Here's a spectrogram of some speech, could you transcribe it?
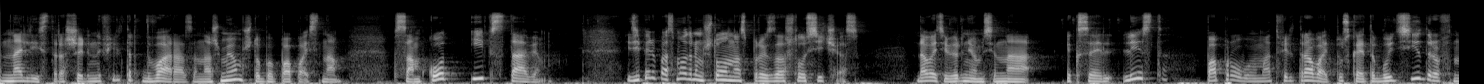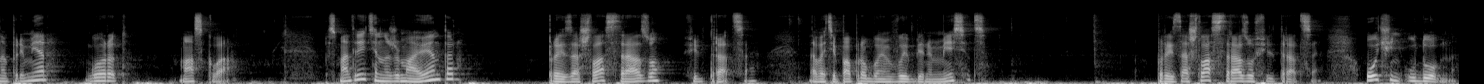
на лист расширенный фильтр, два раза нажмем, чтобы попасть нам в сам код и вставим. И теперь посмотрим, что у нас произошло сейчас. Давайте вернемся на Excel лист, попробуем отфильтровать, пускай это будет Сидоров, например, город Москва. Посмотрите, нажимаю Enter, произошла сразу фильтрация. Давайте попробуем, выберем месяц. Произошла сразу фильтрация. Очень удобно.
